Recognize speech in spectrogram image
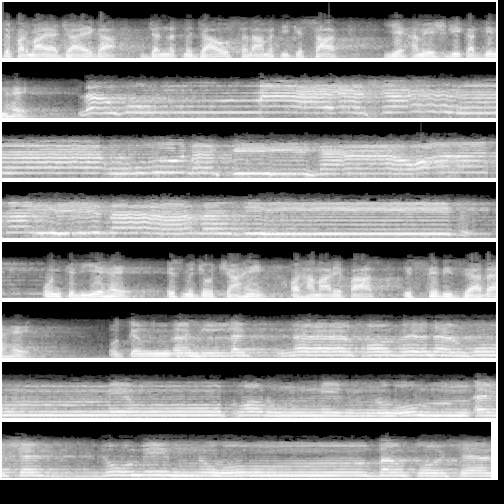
سے فرمایا جائے گا جنت میں جاؤ سلامتی کے ساتھ یہ ہمیشگی کا دن ہے۔ ان کے لیے ہے اس میں جو چاہیں اور ہمارے پاس اس سے بھی زیادہ ہے۔ وكم أهلكنا قبلهم من قرن هم أشد منهم بطشا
